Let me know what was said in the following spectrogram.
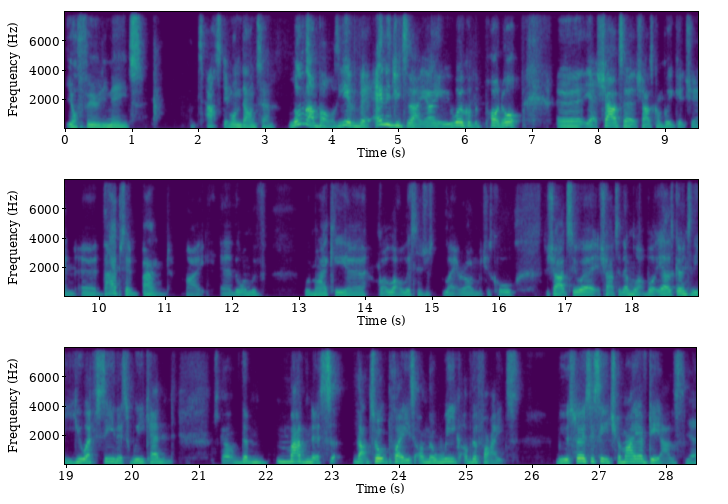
your foodie needs. fantastic. One down ten. Love that balls. You give a bit of energy to that. Yeah, you woke up the pod up. Uh, yeah, shout out to shout out to Complete Kitchen. Uh, that episode banged. Like uh, the one with with Mikey. Uh, got a lot of listeners just later on, which is cool. So shout out to uh, shout out to them a lot. But yeah, let's go into the UFC this weekend. Let's go. The madness that took place on the week of the fights. We were supposed to see Chimaev Diaz. Yeah.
